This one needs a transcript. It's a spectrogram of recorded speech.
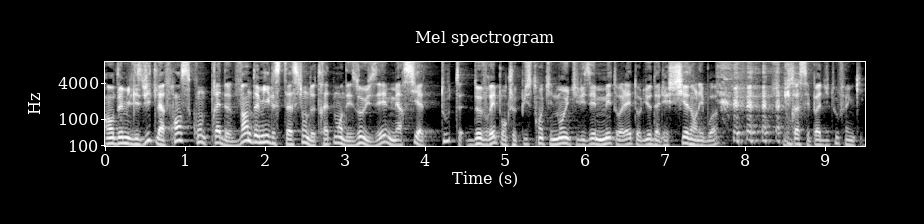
En 2018, la France compte près de 22 000 stations de traitement des eaux usées. Merci à toutes d'œuvrer pour que je puisse tranquillement utiliser mes toilettes au lieu d'aller chier dans les bois. Parce que ça, c'est pas du tout funky.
